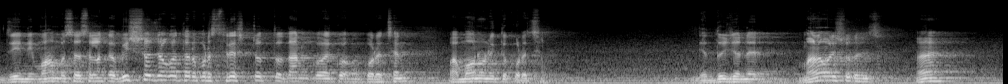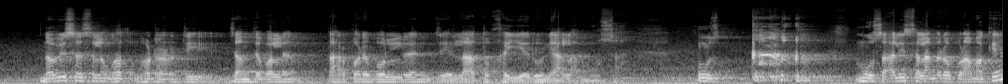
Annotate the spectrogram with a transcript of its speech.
যিনি মোহাম্মদ সাল্লামকে বিশ্ব জগতের উপর শ্রেষ্ঠত্ব দান করেছেন বা মনোনীত করেছেন। যে দুইজনে মারামারি শুরু হয়েছে হ্যাঁ? নবী সাল্লাম ঘটনাটি জানতে পারলেন, তারপরে বললেন যে, লা তো খাইয়ে রুনি আলা মুসা। মুসা আলি সাল্লামের ওপর আমাকে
